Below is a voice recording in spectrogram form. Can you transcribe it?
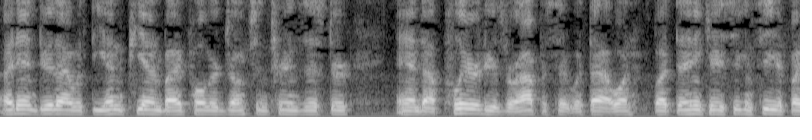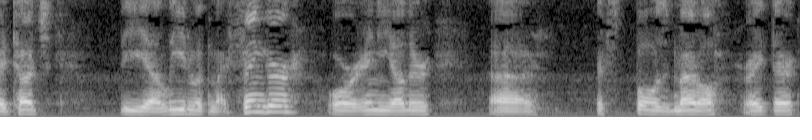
I didn't do that with the NPN bipolar junction transistor, and uh, polarities are opposite with that one. But in any case, you can see if I touch the uh, lead with my finger or any other uh, exposed metal right there,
